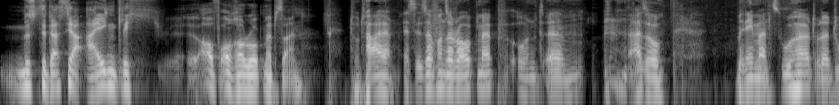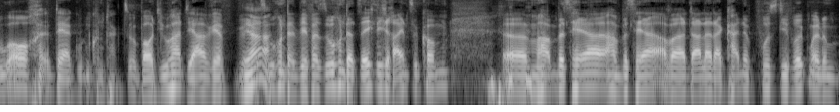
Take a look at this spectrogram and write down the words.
müsste das ja eigentlich äh, auf eurer Roadmap sein. Total. Es ist auf unserer Roadmap und ähm, also wenn jemand zuhört oder du auch, der guten Kontakt zu About You hat, ja, wir, wir ja. versuchen, wir versuchen tatsächlich reinzukommen, ähm, haben bisher, haben bisher aber da leider keine positive Rückmeldung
